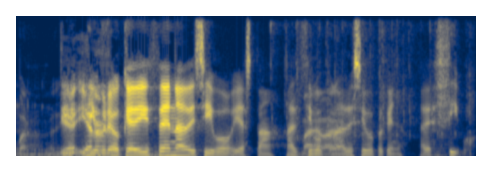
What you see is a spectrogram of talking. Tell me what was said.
Bueno, Mm, ya- ya yo creo que dicen adhesivo y ya está. Adhesivo, Vale, vale. adhesivo pequeño. Adhesivo.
